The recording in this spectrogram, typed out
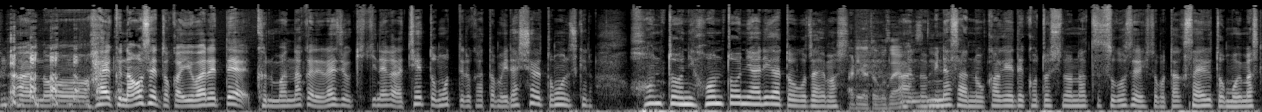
あの、早く直せとか言われて、車の中でラジオ聞きながらチェット持ってる方もいらっしゃると思うんですけど、本当に本当にありがとうございます。ありがとうございます、ね。あの、皆さんのおかげで今年の夏過ごせる人もたくさんいると思います。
